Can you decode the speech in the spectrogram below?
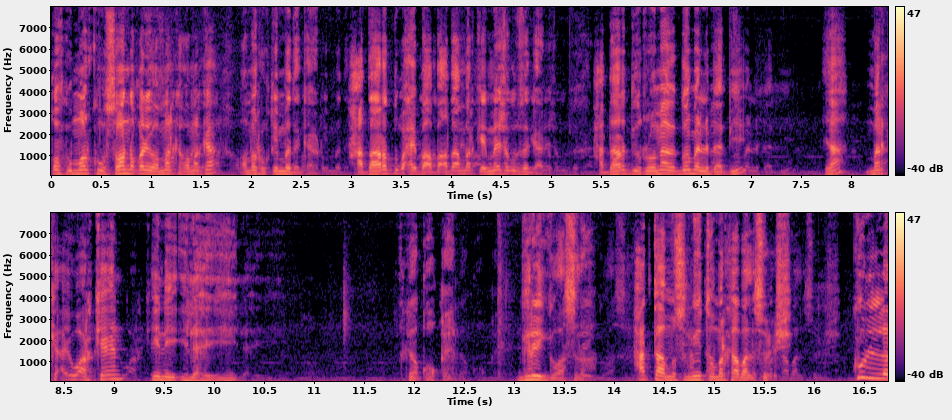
qofku markuu soo noqonay marka marka waa markuu qiimada gaadho. Xadaaraddu waxay baaba'daa markay meesha kusa gaadho. Xadaaraddii roomaanka goorma la baabiyey ya marka ay u arkeen inay ilaahay yihiin. Markay qooqeen greyga waa sidaa xataa muslimiintu markaa baa la soo ceshay kula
